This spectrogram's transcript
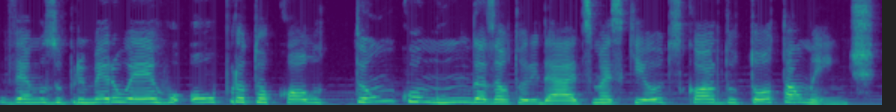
vemos o primeiro erro ou protocolo tão comum das autoridades, mas que eu discordo totalmente.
